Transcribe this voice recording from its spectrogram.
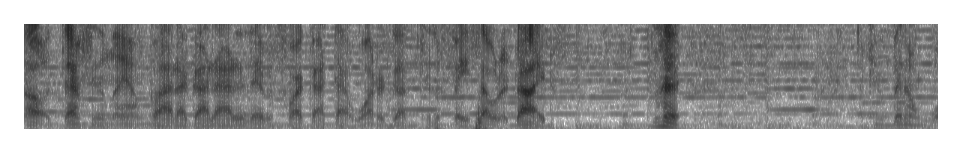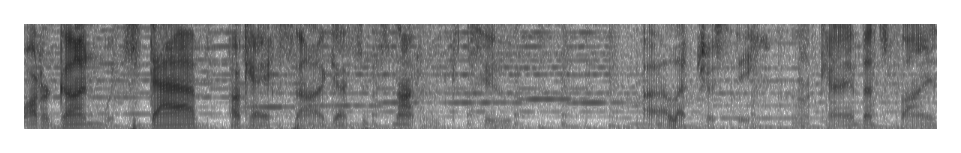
Oh, definitely, I'm glad I got out of there before I got that water gun to the face. I would have died. You've been a water gun with stab. Okay, so I guess it's not weak to uh, electricity. Okay, that's fine.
